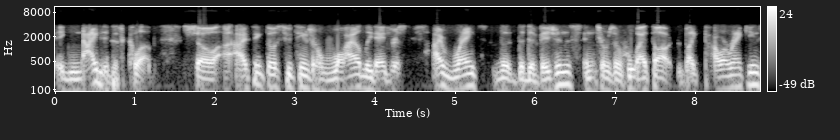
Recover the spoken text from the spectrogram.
ignited this club. So I think those two teams are wildly dangerous. I ranked the, the divisions in terms of who I thought like power rankings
